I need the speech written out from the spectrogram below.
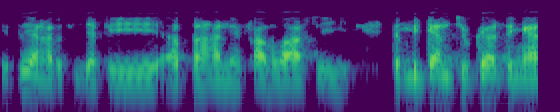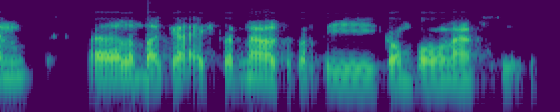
itu yang harus menjadi uh, bahan evaluasi demikian juga dengan uh, lembaga eksternal seperti Kompolnas gitu.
